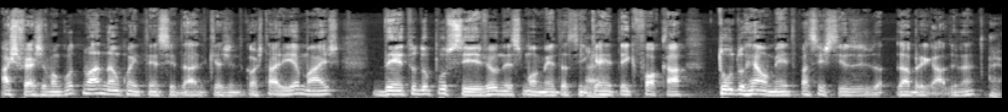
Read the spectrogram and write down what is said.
as festas vão continuar, não com a intensidade que a gente gostaria, mas dentro do possível, nesse momento assim, é. que a gente tem que focar tudo realmente para assistir os abrigados, né? É.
